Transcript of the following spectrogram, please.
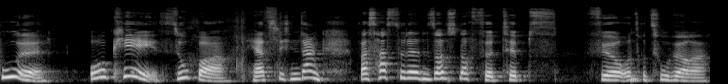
Cool. Okay, super. Herzlichen Dank. Was hast du denn sonst noch für Tipps für unsere Zuhörer?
